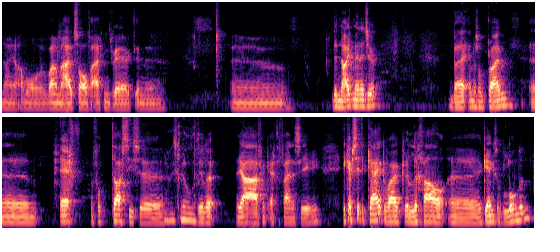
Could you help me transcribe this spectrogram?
nou ja, allemaal waarom een huidzalf eigenlijk niet werkt. En, eh, eh, The Night Manager bij Amazon Prime. Echt een fantastische Ja, is thriller. Ja, vind ik echt een fijne serie. Ik heb zitten kijken waar ik legaal Gangs of London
